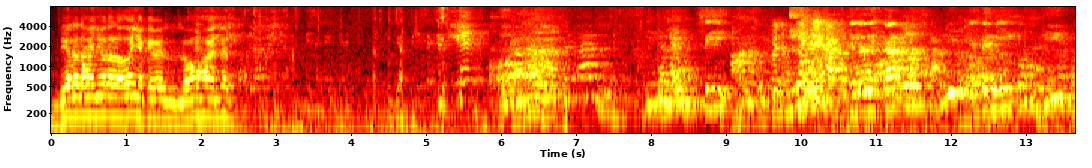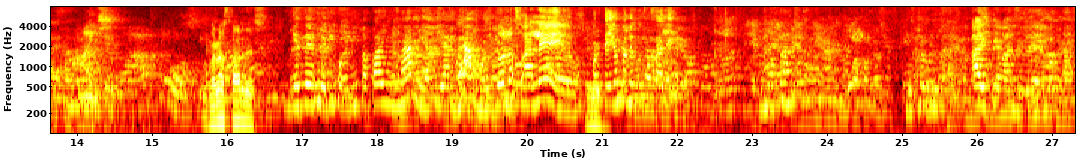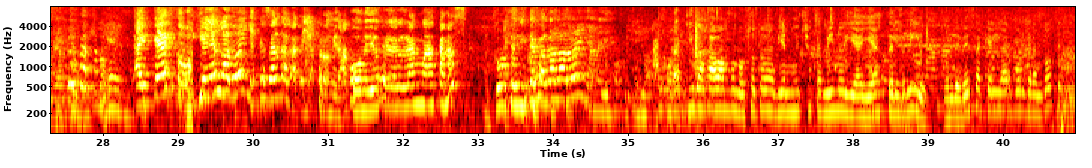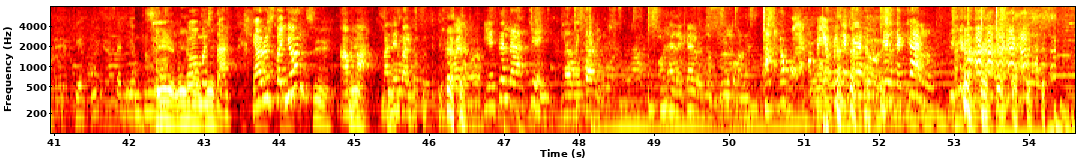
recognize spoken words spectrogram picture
Dígale a la señora, a la dueña, que lo vamos a vender. Sí. Bueno, y es la de Carlos, este es mi hijo. Ay, qué guapos. Buenas tardes. Y este es el hijo de mi papá y mi mami, aquí andamos. Yo los aleo, porque a ellos no les gusta salir. ¿Cómo están? Ay, qué bandidero. Hay queso. ¿Quién es la dueña? Que salga la dueña. Pero mira cómo me dio ese gran macanazo. ¿Cómo te dice que salga la dueña? Me dijo. Por aquí bajábamos, nosotros habíamos hecho camino y allá hasta el río, donde ves aquel árbol grandote, de aquí salían. Sí, el ¿Cómo sí. está? ¿Y habla español? Sí. Amá, vale, vale. Bueno, ¿y esta es la quién? La de Carlos. O la de Carlos, no, no la conozco. Ah, no joda, como yo pensé que era el de Carlos.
